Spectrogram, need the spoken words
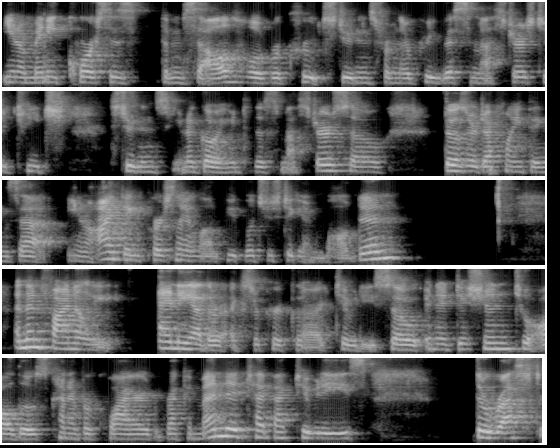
you know, many courses themselves will recruit students from their previous semesters to teach students, you know, going into the semester. So those are definitely things that, you know, I think personally a lot of people choose to get involved in. And then finally, any other extracurricular activities. So in addition to all those kind of required recommended type activities, the rest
